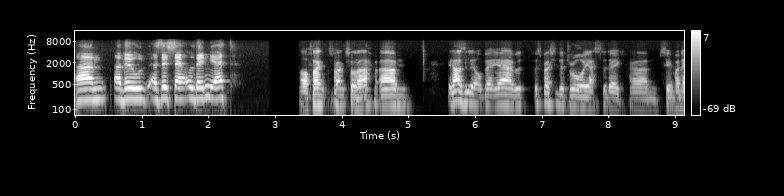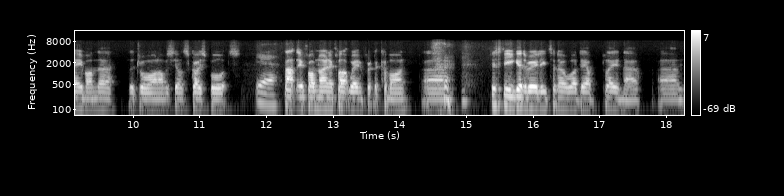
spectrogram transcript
Um, have you has this settled in yet? Oh, thanks, thanks for that. Um, it has a little bit, yeah, especially the draw yesterday. Um, seeing my name on the the draw, and obviously on Sky Sports. Yeah. Saturday from nine o'clock, waiting for it to come on. Um, just eager to really to know what they are playing now. Um,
